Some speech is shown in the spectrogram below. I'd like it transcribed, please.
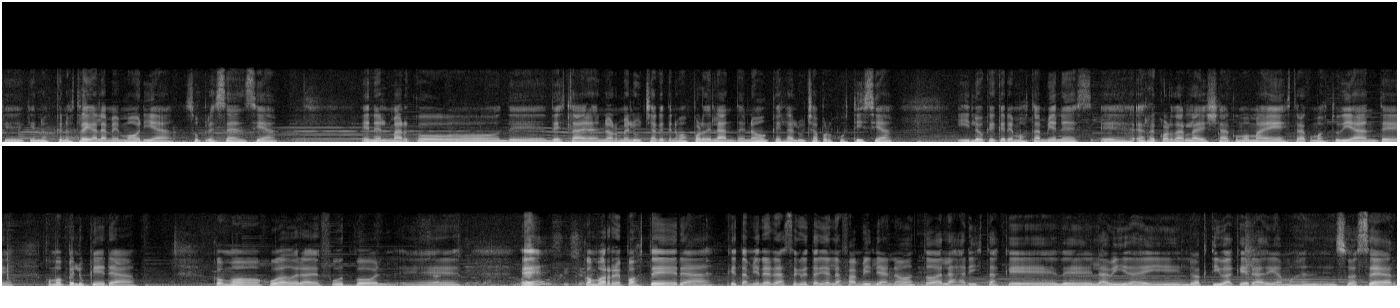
que, nos, que nos traiga la memoria su presencia en el marco de, esta enorme lucha que tenemos por delante, ¿no? que es la lucha por justicia. Y lo que queremos también es, recordarla a ella como maestra, como estudiante, como peluquera, como jugadora de fútbol. Eh, ¿Eh? Como repostera, que también era secretaria de la familia, ¿no? Todas las aristas que de la vida y lo activa que era, digamos, en, su hacer.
